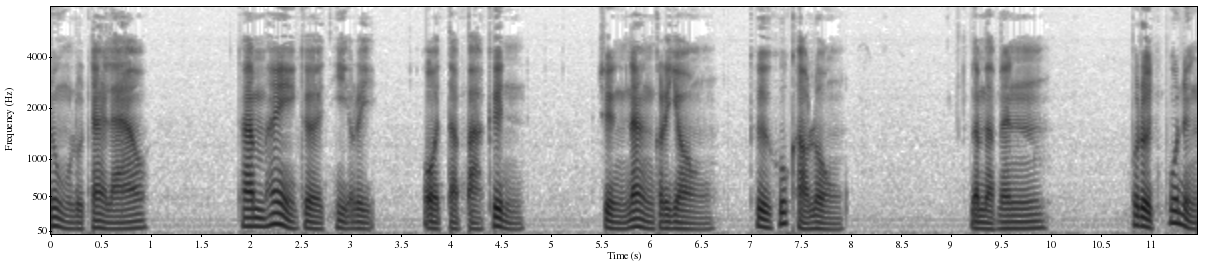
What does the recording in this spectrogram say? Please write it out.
นุ่งหลุดได้แล้วทำให้เกิดหิริ โอตตะปาขึ้น จึงนั่งกระยองคือคุกเข่าลงลำดับนั้น บุรุษผู้หนึ่ง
